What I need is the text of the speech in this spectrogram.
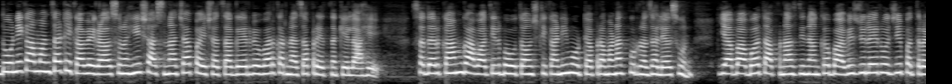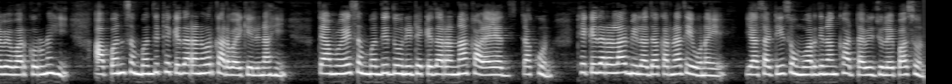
दोन्ही कामांचा ठेका वेगळा असूनही शासनाच्या पैशाचा गैरव्यवहार करण्याचा प्रयत्न केला आहे. सदर काम गावातील बहुतांश ठिकाणी मोठ्या प्रमाणात पूर्ण झाले असून याबाबत आपणास दिनांक बावीस जुलै रोजी पत्रव्यवहार करूनही आपण संबंधित ठेकेदारांवर कारवाई केली नाही. त्यामुळे संबंधित दोन्ही ठेकेदारांना काळ्या यादीत टाकून ठेकेदाराला बिल अदा करण्यात येऊ नये. यासाठी सोमवार दिनांक अठ्ठावीस जुलैपासून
